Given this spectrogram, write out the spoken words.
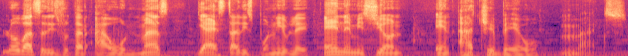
lo vas a disfrutar aún más. Ya está disponible en emisión en HBO Max.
